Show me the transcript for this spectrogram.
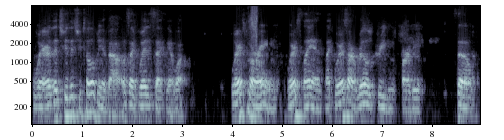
"Where are the two that you told me about?" I was like, "Wait a second, what?" where's Moiraine? Where's Lan? Like, where's our real greeting party? So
